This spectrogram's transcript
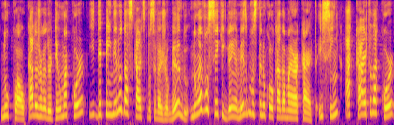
no qual cada jogador tem uma cor, e dependendo das cartas que você vai jogando, não é você que ganha, mesmo você tendo colocado a maior carta, e sim a carta da cor.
